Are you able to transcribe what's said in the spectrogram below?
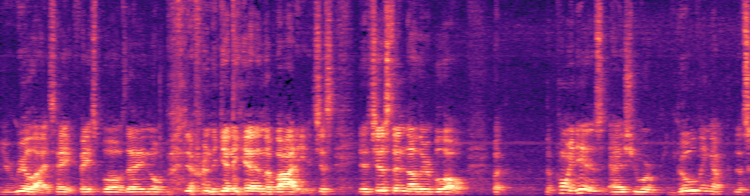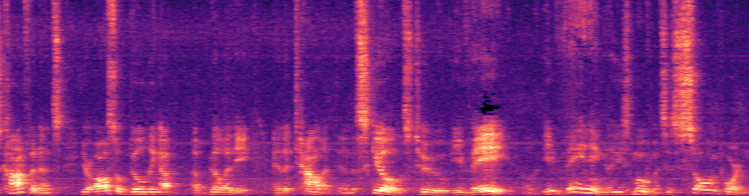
you realize, hey, face blows, that ain't no different than getting hit in the body. It's just it's just another blow. But the point is, as you are building up this confidence, you're also building up ability and the talent and the skills to evade. Evading these movements is so important.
